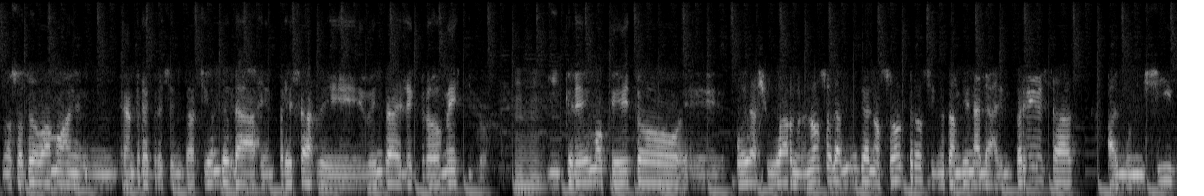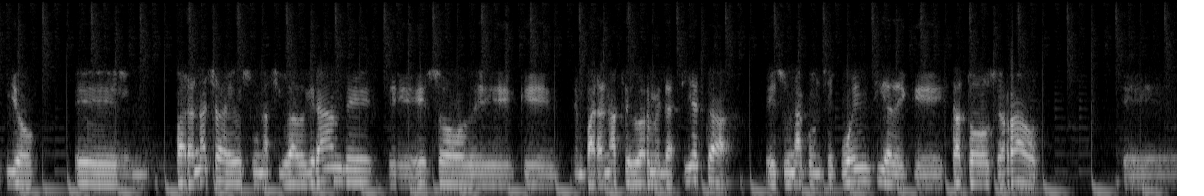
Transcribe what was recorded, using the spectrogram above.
Nosotros vamos en, representación de las empresas de venta de electrodomésticos y creemos que esto eh, puede ayudarnos no solamente a nosotros, sino también a las empresas, al municipio. Paraná es una ciudad grande, eh, eso de que en Paraná se duerme la siesta es una consecuencia de que está todo cerrado. Eh,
